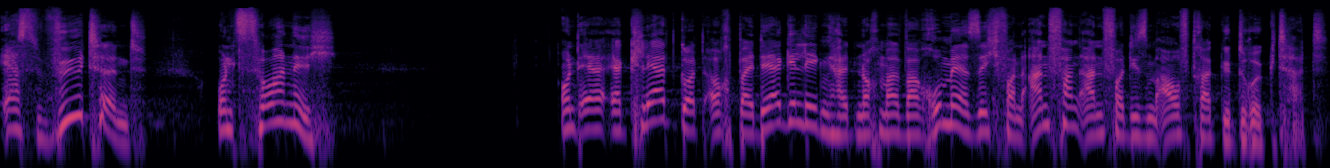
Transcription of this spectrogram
Er ist wütend und zornig. Und er erklärt Gott auch bei der Gelegenheit nochmal, warum er sich von Anfang an vor diesem Auftrag gedrückt hat.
